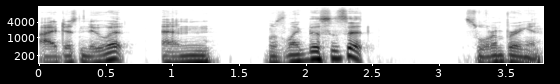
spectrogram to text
I just knew it and was like, this is it. This is what I'm bringing.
